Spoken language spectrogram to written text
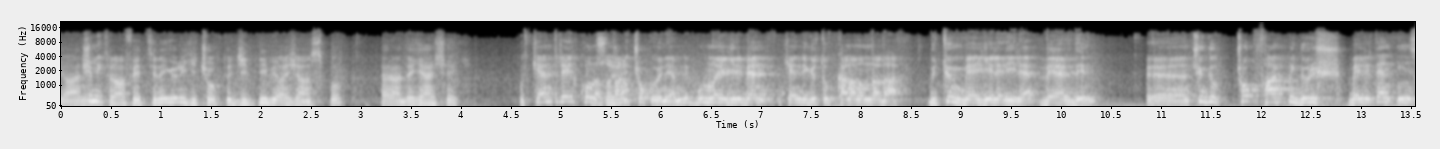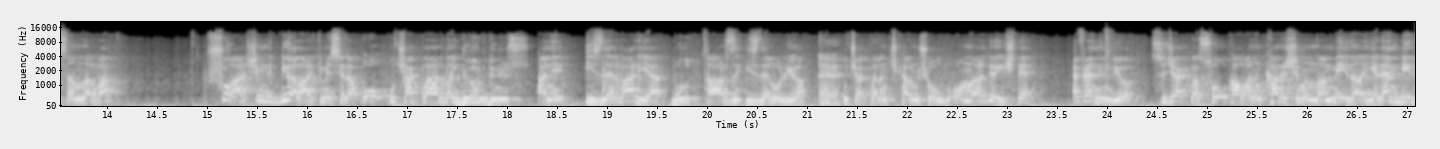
yani Şimdi- itiraf ettiğine göre ki çok da ciddi bir ajans bu. Herhalde gerçek. Bu chemtrail konusu tabii çok önemli. Bununla ilgili ben kendi YouTube kanalımda da bütün belgeleriyle verdim. Ee, çünkü çok farklı görüş belirten insanlar var. Şu var şimdi diyorlar ki mesela o uçaklarda gördüğünüz hani izler var ya bulut tarzı izler oluyor. Evet. Uçakların çıkarmış olduğu. Onlar diyor ki işte efendim diyor sıcakla soğuk havanın karışımından meydana gelen bir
